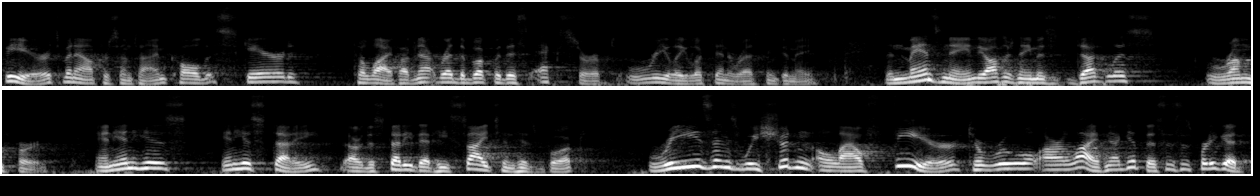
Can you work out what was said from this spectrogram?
fear. It's been out for some time called Scared to Life. I've not read the book, but this excerpt really looked interesting to me. The man's name, the author's name is Douglas Rumford. And in his, in his study, or the study that he cites in his book, reasons we shouldn't allow fear to rule our life. Now, get this, this is pretty good.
